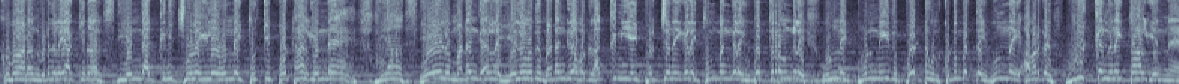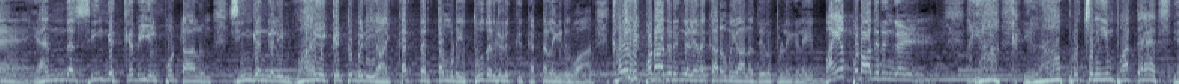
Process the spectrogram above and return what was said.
குமாரன் விடுதலையாக்கினால் நீ எந்த அக்கினி சூளையிலே உன்னை தூக்கி போட்டால் என்ன? ஐயா ஏழு மடங்கு அல்ல எழுபது மடங்கு அவர்கள் அக்னியை பிரச்சனைகளை துன்பங்களை உபத்திரவங்களை உன்னை உன் மீது போட்டு உன் குடும்பத்தை உன்னை அவர்கள் உருக்க நினைத்தால் என்ன? எந்த சிங்க கவியில் போட்டாலும் சிங்கங்களின் வாயை கட்டும்படியாய் கர்த்தர் தம்முடைய தூதர்களுக்கு கட்டளை கட்டளையிடுவார் கவலைப்படாதிருங்கள் எனக்கு அருமையான தேவ பிள்ளைகளே. பயப்படாதிருங்கள். ஐயா எல்லா பிரச்சனையும் பார்த்த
